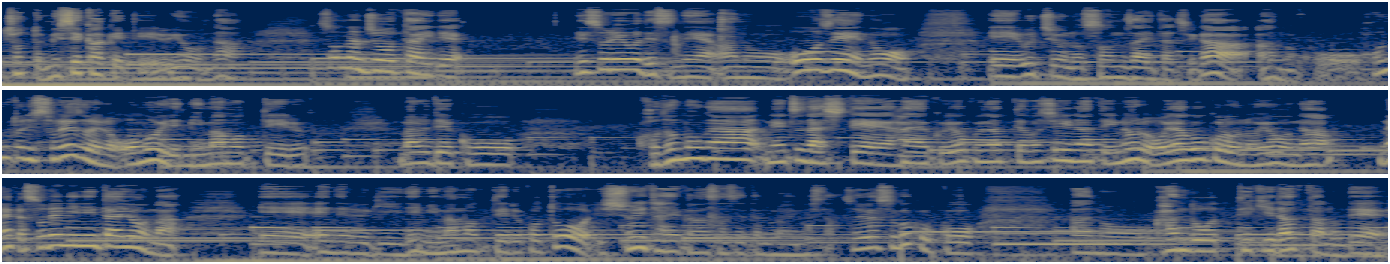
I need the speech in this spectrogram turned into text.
ちょっと見せかけているようなそんな状態ででそれをですねあの大勢の、えー、宇宙の存在たちがあのこう本当にそれぞれの思いで見守っている。まるでこう子供が熱出して早く良くなってほしいなって祈る親心のようななんかそれに似たようなえー、エネルギーで見守っていることを一緒に体感させてもらいましたそれがすごくこうあの感動的だったので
